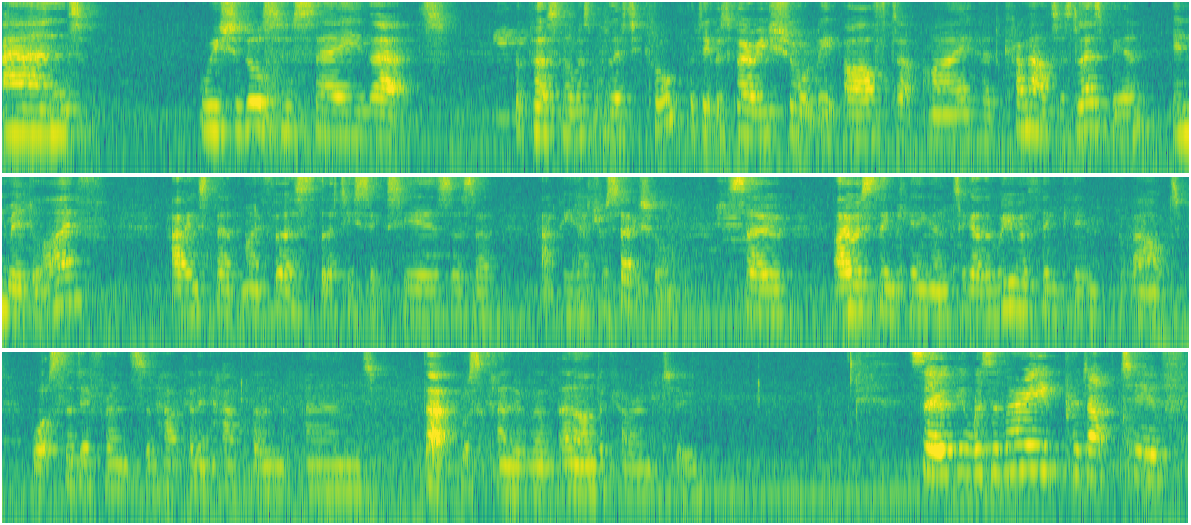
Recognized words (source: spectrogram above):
And we should also say that the personal was political, that it was very shortly after I had come out as lesbian in midlife, having spent my first 36 years as a happy heterosexual. So I was thinking, and together we were thinking about what's the difference and how can it happen and that was kind of an, an undercurrent too. So it was a very productive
